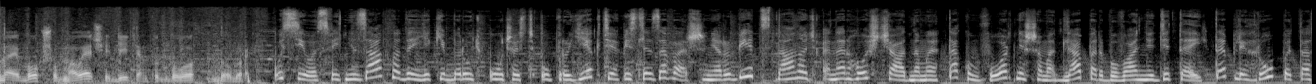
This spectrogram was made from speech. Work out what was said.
Дай Бог, щоб малечі дітям тут було добре. Усі освітні заклади, які беруть участь у проєкті, після завершення робіт стануть енергоощадними та комфортнішими для перебування дітей. Теплі групи та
